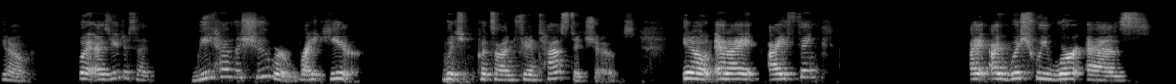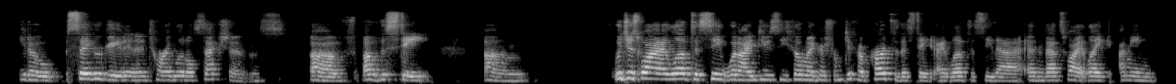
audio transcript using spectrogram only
you know. But as you just said, we have the Shubert right here, which puts on fantastic shows, you know. And I, I think I, I wish we were as you know segregated into our little sections of of the state um, which is why I love to see when I do see filmmakers from different parts of the state. I love to see that, and that's why, like, I mean,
